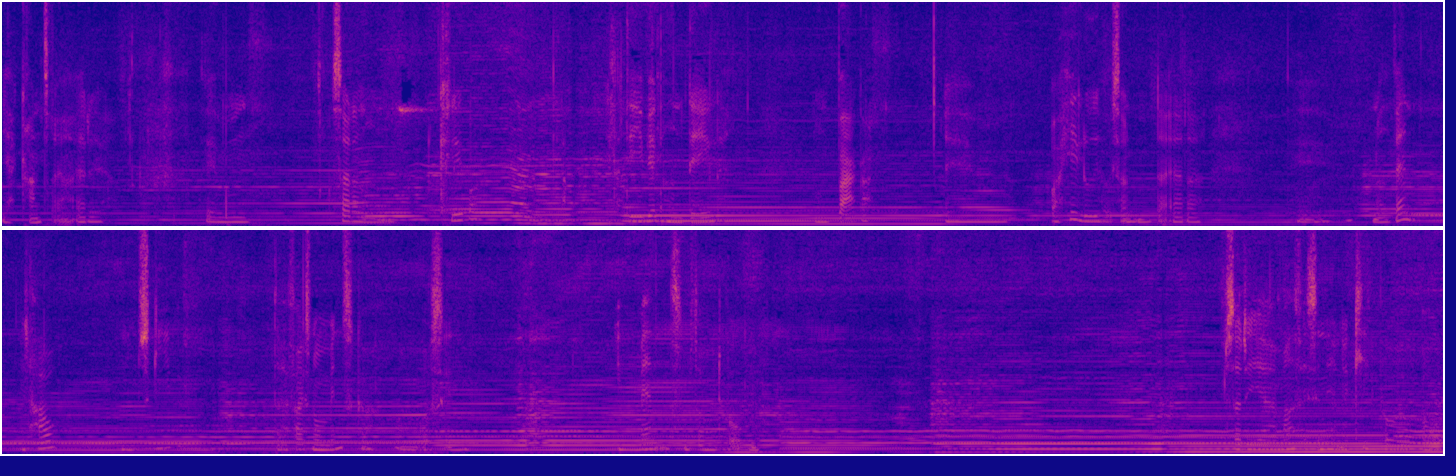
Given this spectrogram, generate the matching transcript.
ja, græntræer er det. Øhm, så er der nogle klipper, eller det er i virkeligheden dale, nogle bakker. Øh, og helt ude i horisonten, der er der øh, noget vand, et hav, nogle skibe. Der er faktisk nogle mennesker, og også en, en mand, som står med et våben. Så det er meget fascinerende at kigge på, og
